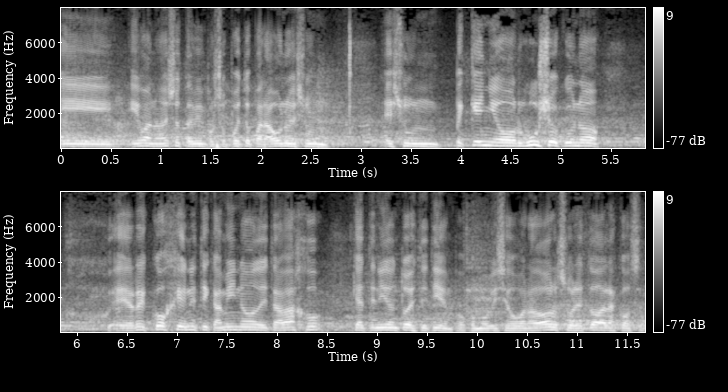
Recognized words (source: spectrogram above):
y, y bueno, eso también por supuesto para uno es un, es un pequeño orgullo que uno eh, recoge en este camino de trabajo que ha tenido en todo este tiempo como vicegobernador sobre todas las cosas.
